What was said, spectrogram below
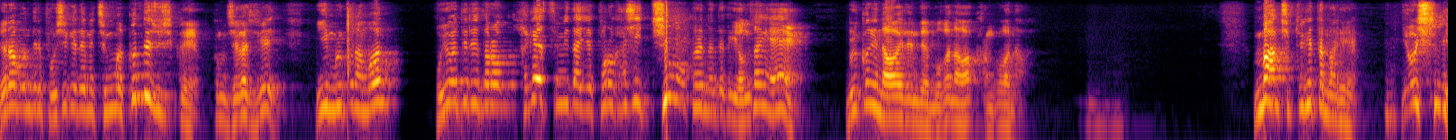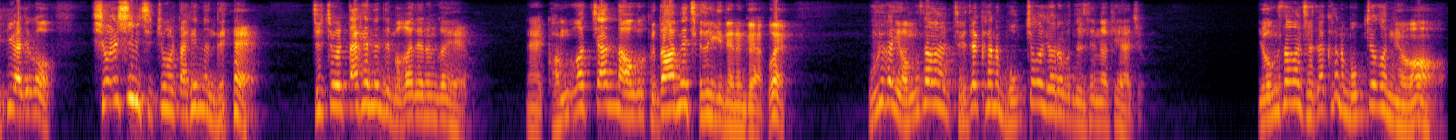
여러분들이 보시게 되면 정말 끝내주실 거예요. 그럼 제가 이제 이 물건 한번 보여드리도록 하겠습니다. 이제 보러 가시죠. 그랬는데 그 영상에 물건이 나와야 되는데 뭐가 나와? 광고가 나와. 막 집중했단 말이에요. 열심히 해가지고 열심히 집중을 딱 했는데 집중을 딱 했는데 뭐가 되는 거예요? 네, 광고가 짠 나오고 그 다음에 제작이 되는 거야. 왜? 우리가 영상을 제작하는 목적을 여러분들 생각해야죠. 영상을 제작하는 목적은요,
